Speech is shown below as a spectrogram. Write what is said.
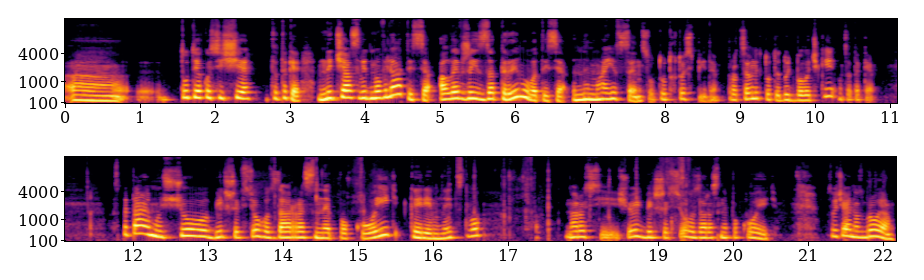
Е, Тут якось іще це таке не час відмовлятися, але вже й затримуватися немає сенсу. Тут хтось піде. Про це в них тут ідуть балачки, оце таке. Спитаємо, що більше всього зараз непокоїть керівництво на Росії. Що їх більше всього зараз непокоїть? Звичайно, зброя.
